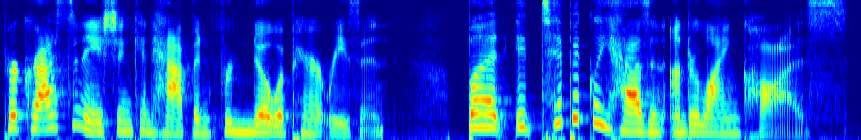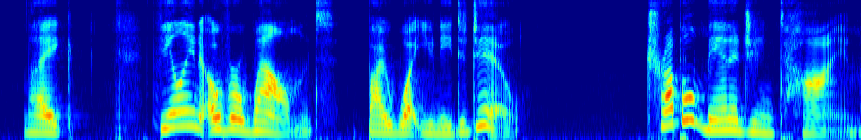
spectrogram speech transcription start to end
Procrastination can happen for no apparent reason, but it typically has an underlying cause, like feeling overwhelmed by what you need to do, trouble managing time,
